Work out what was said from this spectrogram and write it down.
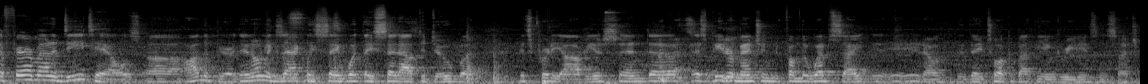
a fair amount of details uh, on the beer. They don't exactly say what they set out to do, but it's pretty obvious. And uh, as Peter mentioned from the website, y- y- you know, they talk about the ingredients and such.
